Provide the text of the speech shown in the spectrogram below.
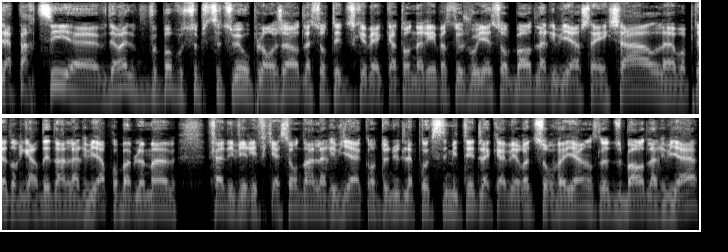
la partie, euh, évidemment, vous ne pouvez pas vous substituer aux plongeurs de la Sûreté du Québec. Quand on arrive, parce que je voyais sur le bord de la rivière Saint-Charles, on va peut-être regarder dans la rivière, probablement faire des vérifications dans la rivière compte tenu de la proximité de la caméra de surveillance du bord de la rivière.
